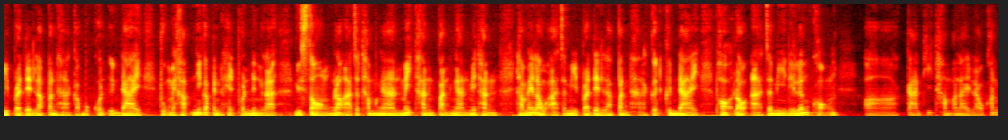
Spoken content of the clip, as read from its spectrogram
มีประเด็นรับปัญหากับบุคคลอื่นได้ ถูกไหมครับ นี่ก็เป็นเหตุผลหนึ่งละหรือ 2 เราอาจจะทำงานไม่ทันปั่นงานไม่ทันทำให้เราอาจจะมีประเด็นและปัญหาเกิดขึ้นได้ เพราะเราอาจจะมีในเรื่องของอการที่ทำอะไรแล้วค่อน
